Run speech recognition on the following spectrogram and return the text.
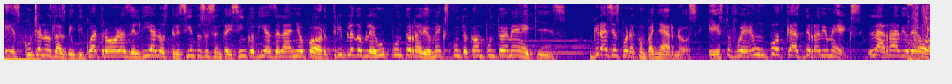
Escúchanos las 24 horas del día, los 365 días del año por www.radiomex.com.mx. Gracias por acompañarnos. Esto fue un podcast de Radio Mex, la radio de hoy.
